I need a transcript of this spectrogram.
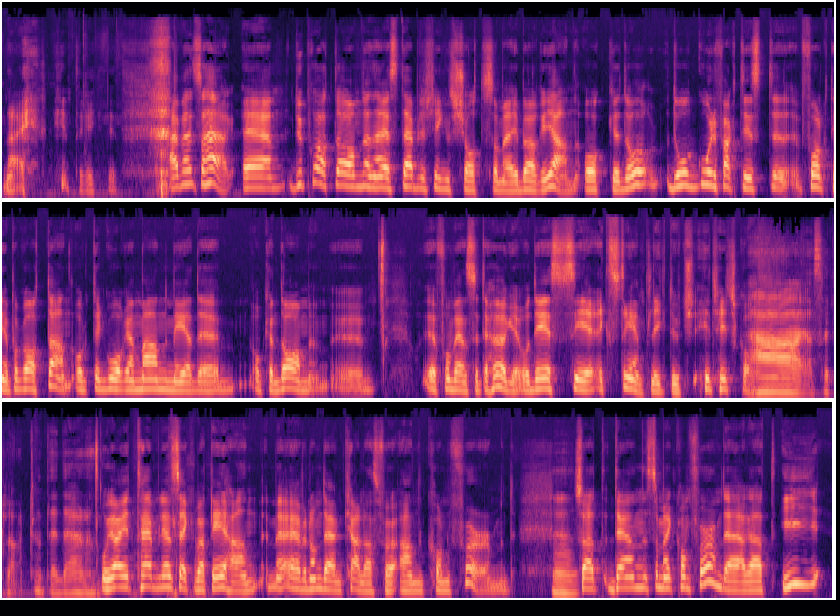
Nej, inte riktigt. Nej, men så här. Eh, du pratar om den här establishing shot som är i början. Och då, då går det faktiskt eh, folk ner på gatan. Och det går en man med, eh, och en dam från vänster till höger. Och det ser extremt likt ut Hitchcock. Ah, ja, såklart. Det är där Och jag är tämligen säker på att det är han. Även om den kallas för unconfirmed. Mm. Så att den som är confirmed är att i...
